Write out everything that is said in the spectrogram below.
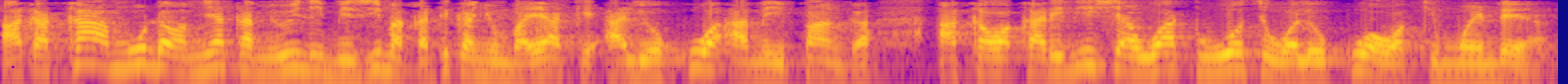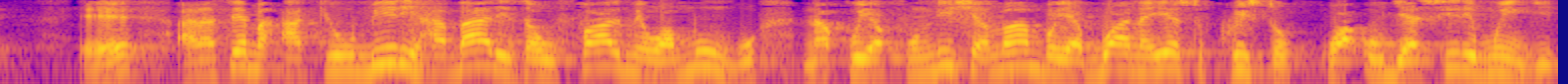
Akakaa muda wa miaka miwili mizima katika nyumba yake aliyokuwa ameipanga akawakaribisha watu wote waliokuwa wakimwendea. Eh, anasema akihubiri habari za ufalme wa mungu na kuyafundisha mambo ya bwana yesu kristo kwa ujasiri mwingi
